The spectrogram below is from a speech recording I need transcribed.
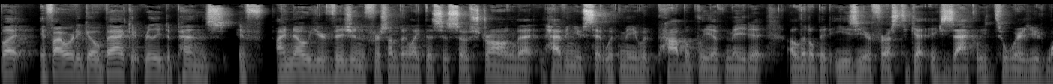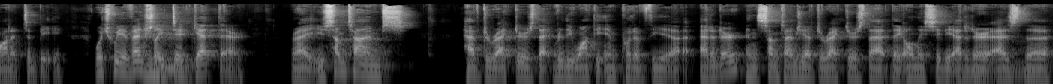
But if I were to go back, it really depends. If I know your vision for something like this is so strong that having you sit with me would probably have made it a little bit easier for us to get exactly to where you'd want it to be, which we eventually mm-hmm. did get there, right? You sometimes have directors that really want the input of the uh, editor, and sometimes you have directors that they only see the editor as the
